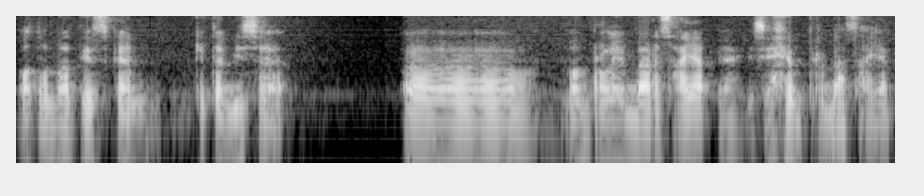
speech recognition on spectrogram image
otomatis kan kita bisa uh, memperlebar sayap ya istilahnya memperlebar sayap.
